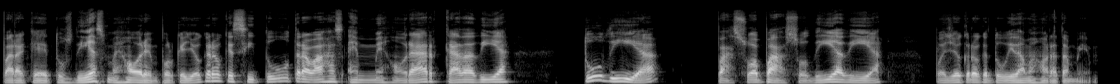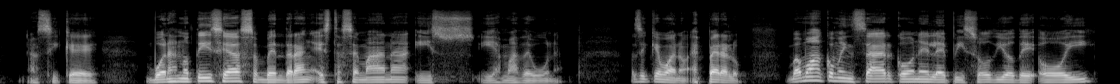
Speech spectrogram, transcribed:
para que tus días mejoren, porque yo creo que si tú trabajas en mejorar cada día tu día, paso a paso, día a día, pues yo creo que tu vida mejora también. Así que buenas noticias vendrán esta semana y, y es más de una. Así que bueno, espéralo. Vamos a comenzar con el episodio de hoy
